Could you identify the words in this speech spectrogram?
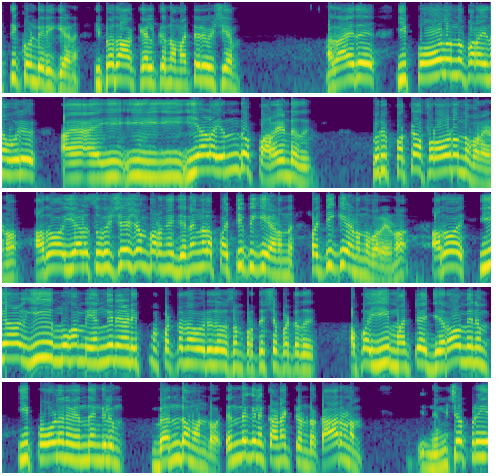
എത്തിക്കൊണ്ടിരിക്കുകയാണ്. ഇപ്പോൾ ദാ കേൾക്കുന്ന മറ്റൊരു വിഷയം. അതായത് ഈ പോൾ എന്ന് പറയുന്ന ഒരു ഇയാളെ എന്തോ പറയേണ്ടത്? ഒരു പക്ക ഫ്രോഡെന്ന് പറയണോ? അതോ ഇയാൾ സുവിശേഷം പറഞ്ഞ് ജനങ്ങളെ പറ്റിപ്പിക്കുകയാണെന്ന് പറ്റിക്കുകയാണെന്ന് പറയണോ? അതോ ഇയാൾ ഈ മുഖം എങ്ങനെയാണ് ഇപ്പൊ പെട്ടെന്ന് ഒരു ദിവസം പ്രത്യക്ഷപ്പെട്ടത്? അപ്പോൾ ഈ മറ്റേ ജെറോമിനും ഈ പോളിനും എന്തെങ്കിലും ബന്ധമുണ്ടോ? എന്തെങ്കിലും കണക്റ്റ് ഉണ്ടോ? കാരണം നിമിഷപ്രിയ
